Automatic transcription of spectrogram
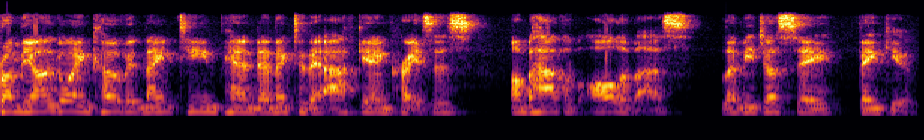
From the ongoing COVID 19 pandemic to the Afghan crisis, on behalf of all of us, let me just say thank you.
